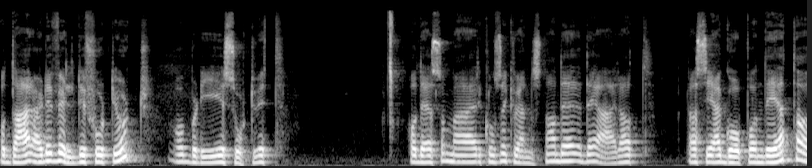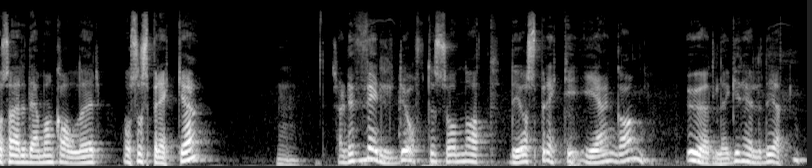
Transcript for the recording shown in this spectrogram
Og der er det veldig fort gjort å bli sort-hvitt. Og det som er konsekvensen av det, det er at La oss si jeg går på en diett, og så er det det man kaller Og så sprekker jeg. Mm. Så er det veldig ofte sånn at det å sprekke én gang ødelegger hele dietten.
